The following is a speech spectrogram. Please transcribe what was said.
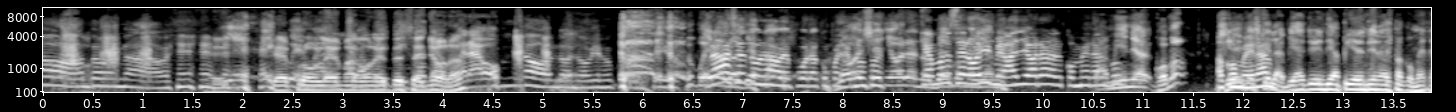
No, Don Ave. Eh, qué problema con este señor, ¿ah? No, no, no, viejo. Bueno, Gracias, Don Ave, por acompañarnos. No, señora, ¿Qué vamos a hacer hoy? ¿Me va a llevar a comer algo? ¿Cómo? A Sí, comer es que las viejas de hoy en día piden de una vez para comer.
